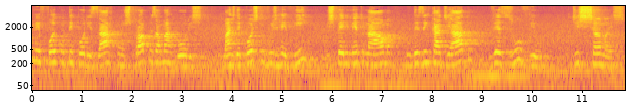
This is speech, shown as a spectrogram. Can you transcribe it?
me foi contemporizar com os próprios amargores, mas depois que vos revi, experimento na alma o desencadeado Vesúvio de chamas.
